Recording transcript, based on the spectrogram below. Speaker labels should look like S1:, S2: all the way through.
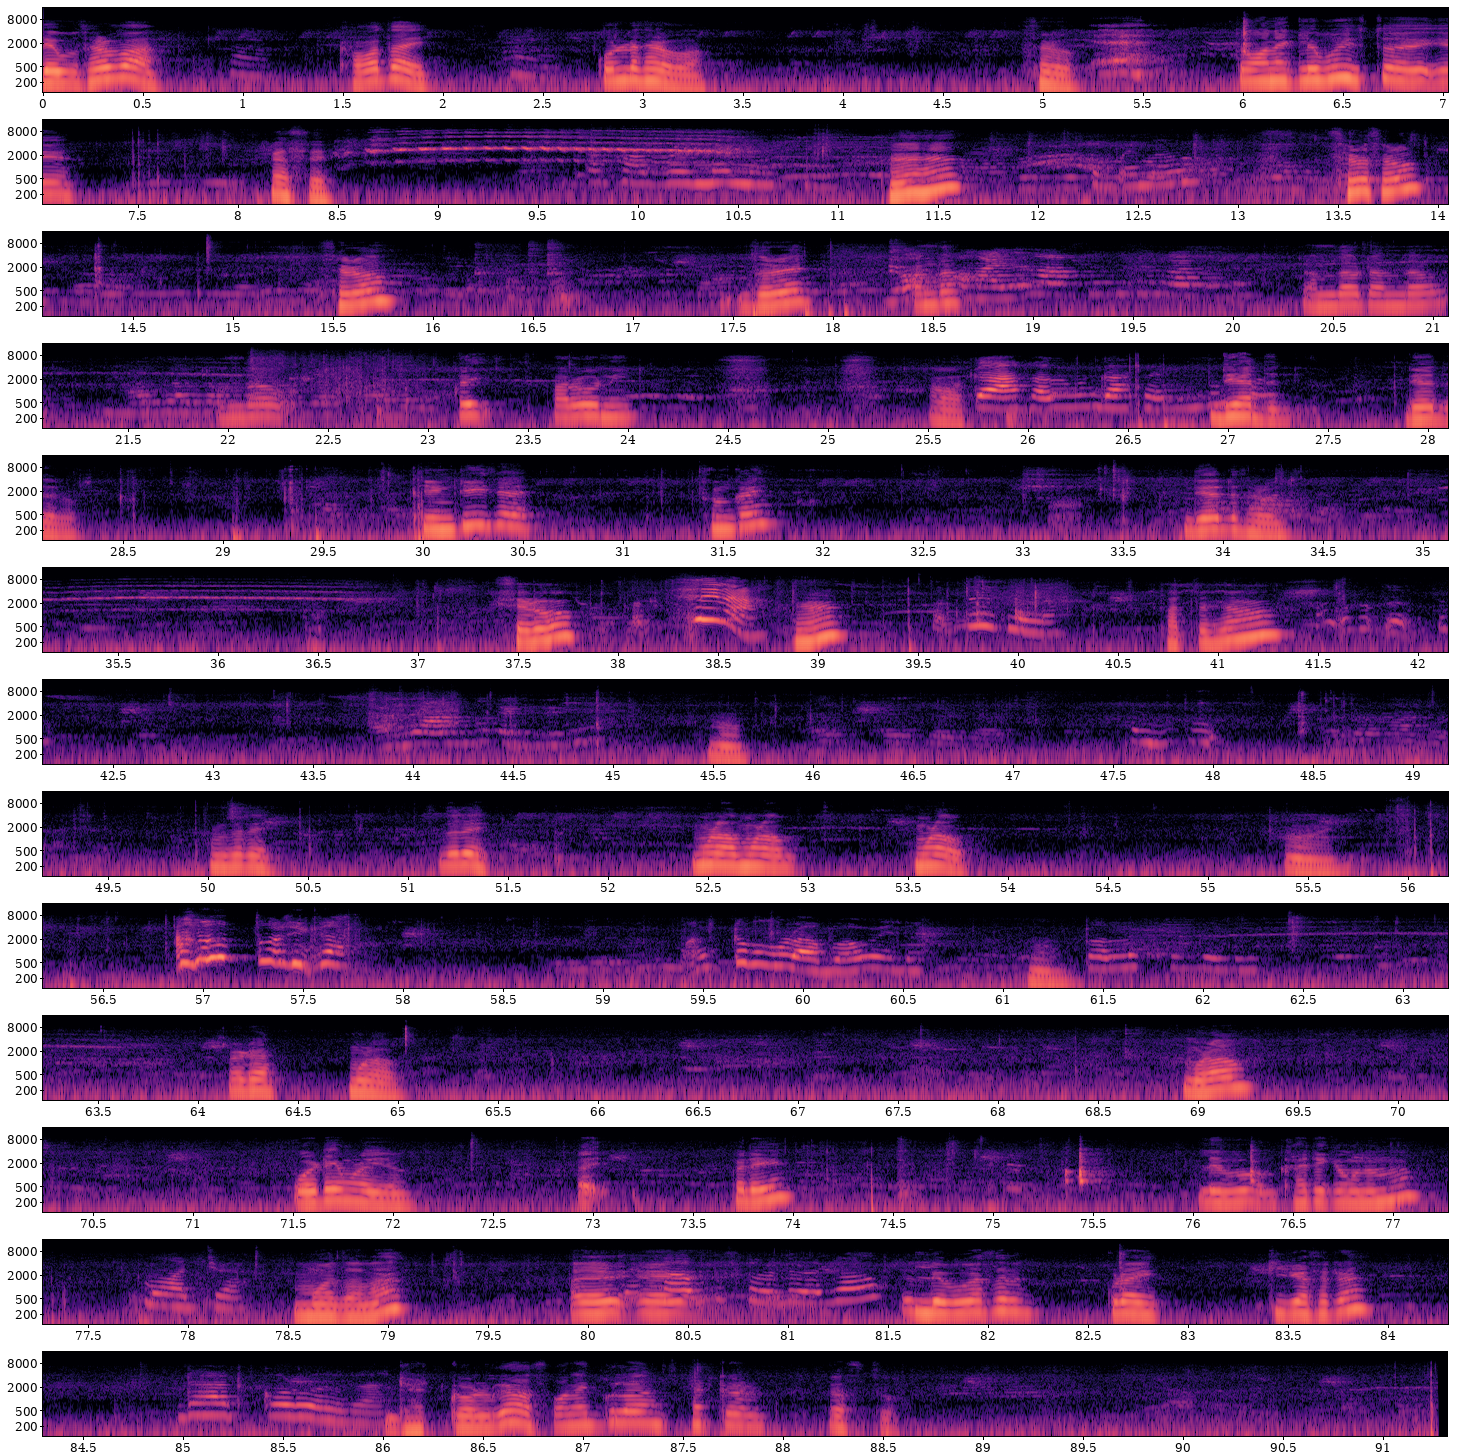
S1: লেবু ছাড়বা? খাওয়া তাই? কোনটা ছাড়বা? ছাড়ো। তো অনেক লেবুই তো আছে। হ্যাঁ হ্যাঁ। ছেড়ো ছেড়ো। ছেড়ো। ধরে, টান দাও। টান দাও টান দাও। টান দাও। এই, পারব নি। আবার। দুই হাত ধরো। चिंटी से ठुमकाई
S2: दे दे
S1: थोड़ा सरो हाँ पत्ते से ना दे दे दे
S2: मुड़ा मुड़ा मुड़ाओ हाँ এটা
S1: হ্যাঁ
S2: তাহলে হবে
S1: ওটা মোড়াও মোড়াও ওইটাই মোড়াইও এই কই দেখি লেবু খাইতে কেমন আম্মা
S2: মজা
S1: মজা না আর এ- এ-
S2: ছোট দাও
S1: এ লেবু গাছের কুড়াই কি গাছ এটা
S2: ঢাট করো না
S1: ঘ্যাট করল গাছ অনেকগুলো ঘ্যাট করল গাছ তো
